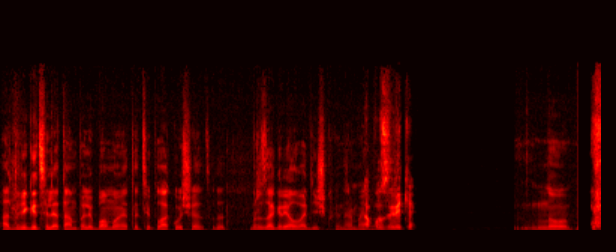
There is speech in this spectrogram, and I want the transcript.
От двигателя там по-любому это тепла куча, туда разогрел водичку и нормально. А пузырики? Ну...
